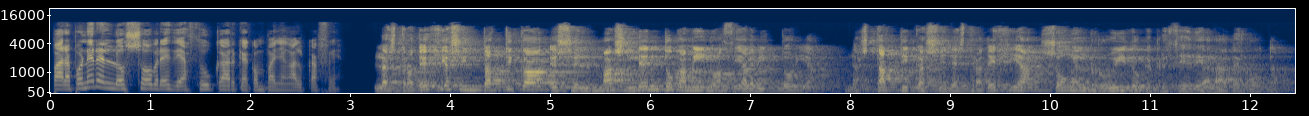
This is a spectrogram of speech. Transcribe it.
para poner en los sobres de azúcar que acompañan al café. La estrategia sin táctica es el más lento camino hacia la victoria. Las tácticas sin estrategia son el ruido que precede a la derrota.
